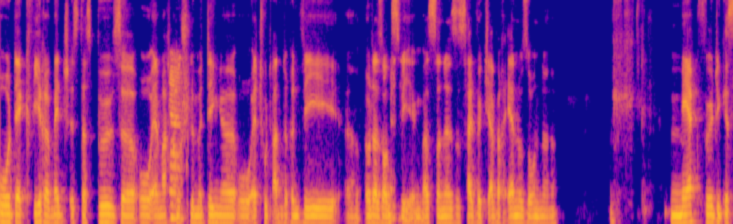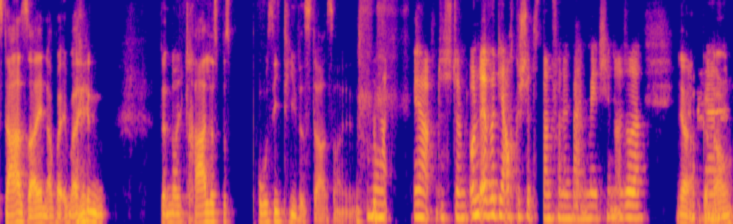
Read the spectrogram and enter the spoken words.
oh, der queere Mensch ist das Böse, oh, er macht ja. nur schlimme Dinge, oh, er tut anderen weh äh, oder sonst wie irgendwas, sondern es ist halt wirklich einfach eher nur so ein merkwürdiges Dasein, aber immerhin ein neutrales bis positives Dasein. Ja, ja, das stimmt. Und er wird ja auch geschützt dann von den beiden Mädchen. Also ja, äh, genau.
